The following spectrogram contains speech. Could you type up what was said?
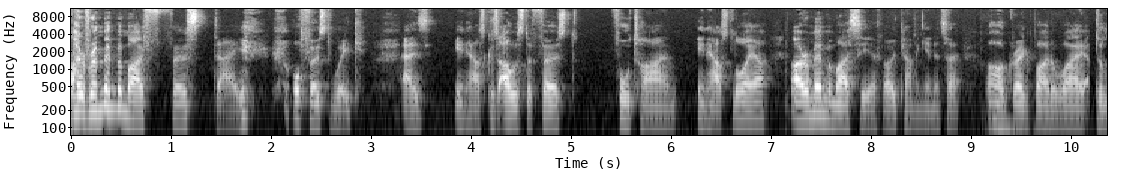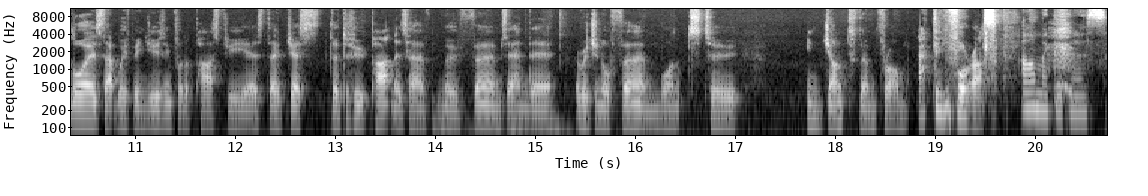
I remember my first day or first week as in-house because I was the first full-time in-house lawyer. I remember my CFO coming in and saying, "Oh, Greg, by the way, the lawyers that we've been using for the past few years, they've just the two partners have moved firms, and their original firm wants to injunct them from acting for us." Oh my goodness.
